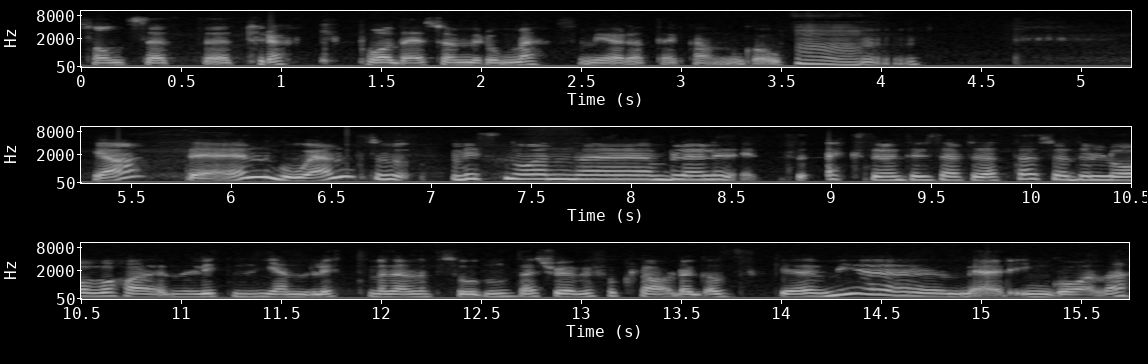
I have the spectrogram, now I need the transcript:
sånn sett eh, trøkk på det sømrommet som gjør at det kan gå opp. Mm. Mm. Ja, det er en god en. Så hvis noen eh, ble litt ekstra interessert i dette, så er det lov å ha en liten gjenlytt med den episoden. Der tror jeg vi forklarer det ganske mye mer inngående.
